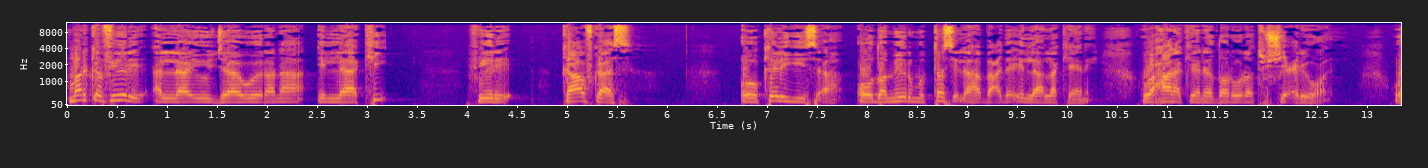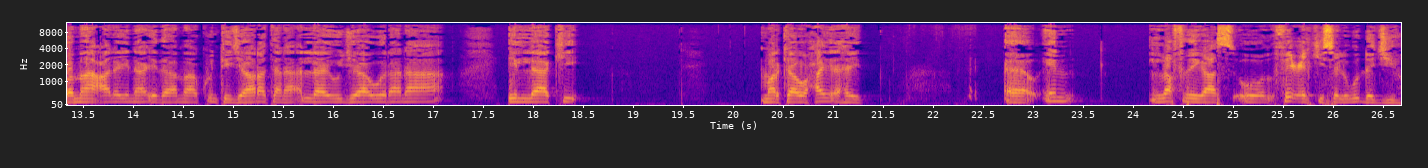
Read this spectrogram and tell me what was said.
marka fiiri anlaa yujaawiranaa ilaa ki. Fiiri kaafkaas oo keligiis ah oo damiir mutasil ah bacda ilaa la keenay. Waxaana keenay daruurat shicri waay. Wamaa calayna ida maa kun tijaaratana anlaa yujaawiranaa ilaa ki. Marka waxay ahayd in lafdigaas uu ficilkiisa lagu dhajiyo.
